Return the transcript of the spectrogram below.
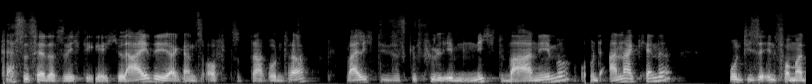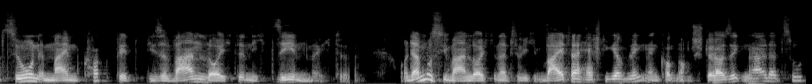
das ist ja das Wichtige. Ich leide ja ganz oft darunter, weil ich dieses Gefühl eben nicht wahrnehme und anerkenne und diese Information in meinem Cockpit, diese Warnleuchte nicht sehen möchte. Und dann muss die Warnleuchte natürlich weiter heftiger blinken, dann kommt noch ein Störsignal dazu,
